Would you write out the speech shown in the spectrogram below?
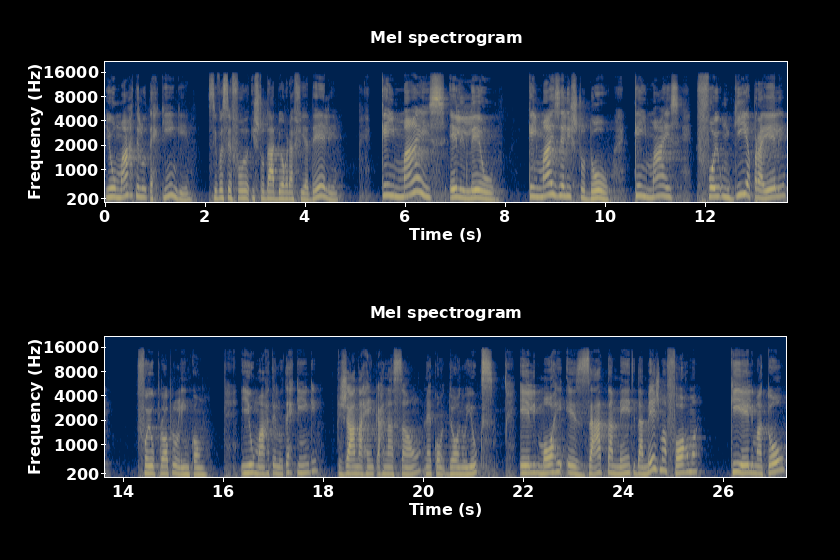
E o Martin Luther King, se você for estudar a biografia dele, quem mais ele leu, quem mais ele estudou, quem mais foi um guia para ele foi o próprio Lincoln. E o Martin Luther King, já na reencarnação, né, com John Wilkes, ele morre exatamente da mesma forma que ele matou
